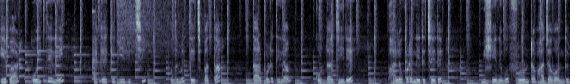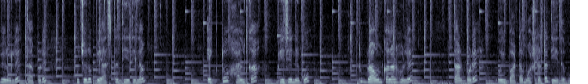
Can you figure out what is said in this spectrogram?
এবার ওই তেলেই একে একে দিয়ে দিচ্ছি। প্রথমে তেজপাতা, তারপরে দিলাম গোটা জিরে। ভালো করে নেড়ে চেড়ে মিশিয়ে নেব। ফোড়নটা ভাজা গন্ধ বেরোলে তারপরে কুচনো পেঁয়াজটা দিয়ে দিলাম। একটু হালকা ভেজে নেব। একটু ব্রাউন কালার হলে তারপরে ওই বাটা মশলাটা দিয়ে দেবো।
